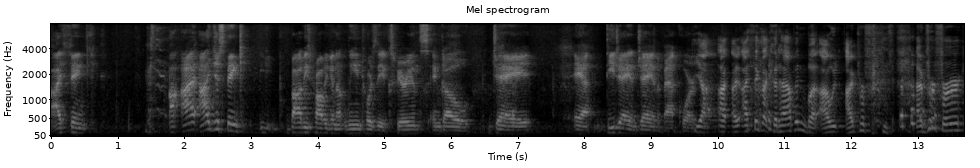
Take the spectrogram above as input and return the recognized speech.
I think. I, I I just think Bobby's probably going to lean towards the experience and go Jay, and DJ and Jay in the backcourt. Yeah, I, I- I think that could happen, but I would I prefer I prefer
